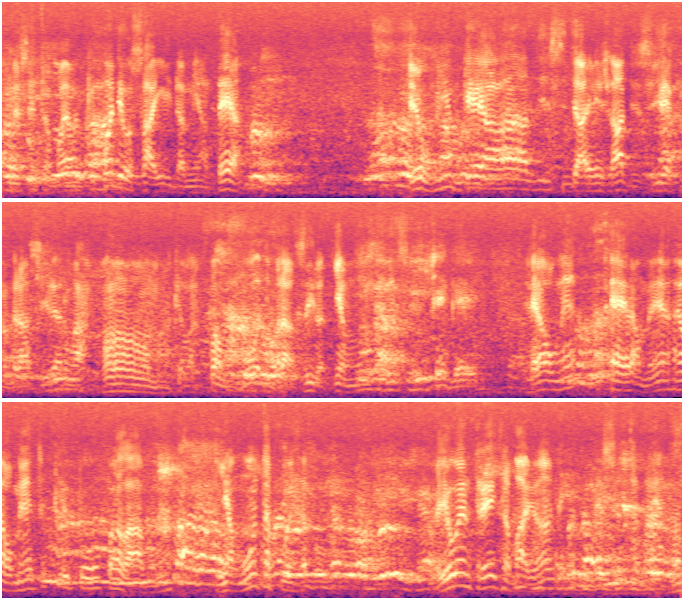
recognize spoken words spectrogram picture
comecei a trabalhar. Porque quando eu saí da minha terra, eu vim porque a, a, lá dizia que Brasília era uma fama, aquela fama boa de Brasília, tinha. Eu cheguei. Realmente, era realmente o que o povo falava, né? Tinha muita coisa boa. Eu entrei trabalhando e comecei a trabalhar.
